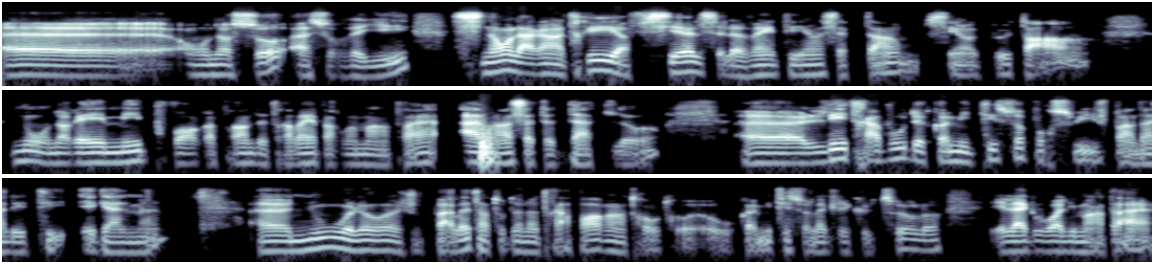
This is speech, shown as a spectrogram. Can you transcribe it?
on a ça à surveiller. Sinon, la rentrée officielle, c'est le 21 septembre, c'est un peu tard. Nous, on aurait aimé pouvoir reprendre le travail parlementaire avant cette date-là. les travaux de comité se poursuivent pendant l'été également. Euh, nous, là, je vous parlais tantôt de notre rapport, entre autres, au comité sur l'agriculture et l'agroalimentaire.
